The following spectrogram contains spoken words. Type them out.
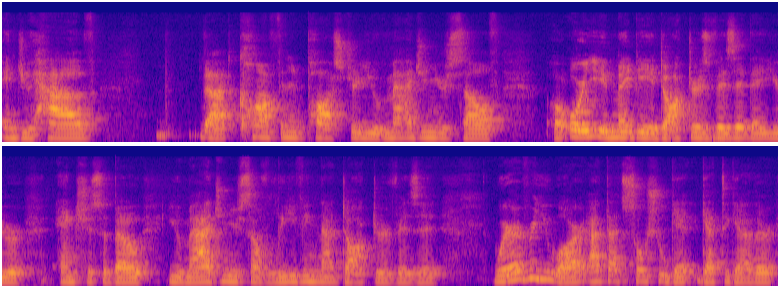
and you have that confident posture. You imagine yourself, or, or it might be a doctor's visit that you're anxious about. You imagine yourself leaving that doctor visit. Wherever you are at that social get, get together,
